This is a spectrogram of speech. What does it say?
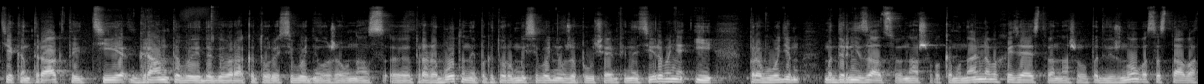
те контракты, те грантовые договора, которые сегодня уже у нас э, проработаны, по которым мы сегодня уже получаем финансирование и проводим модернизацию нашего коммунального хозяйства, нашего подвижного состава.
